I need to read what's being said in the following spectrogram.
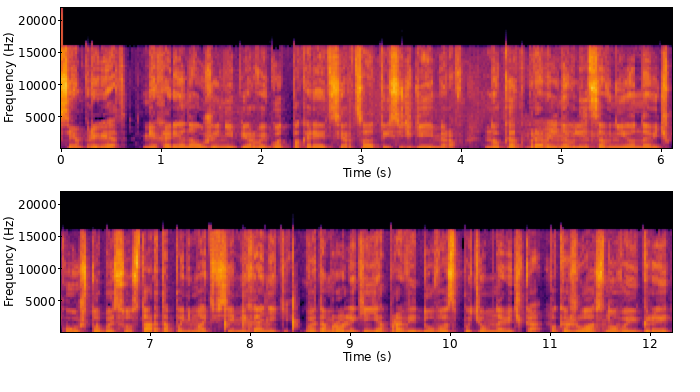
Всем привет! Мехарена уже не первый год покоряет сердца тысяч геймеров, но как правильно влиться в нее новичку, чтобы со старта понимать все механики? В этом ролике я проведу вас путем новичка, покажу основы игры,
